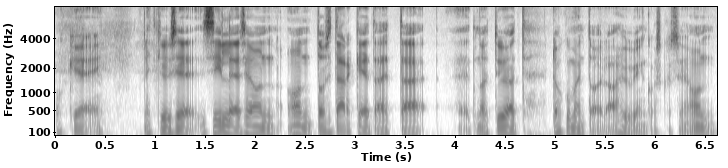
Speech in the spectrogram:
Okei. Okay. Et kyllä se, silleen se on, on tosi tärkeää, että, että nuo työt dokumentoidaan hyvin, koska se on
